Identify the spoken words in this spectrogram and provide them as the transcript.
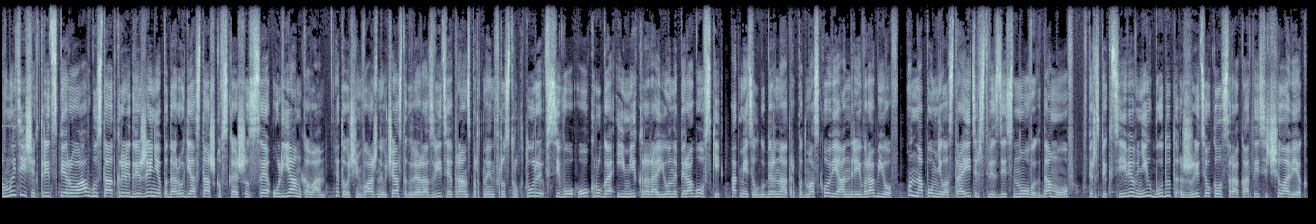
В Мытищах 31 августа открыли движение по дороге Осташковское шоссе Ульянково. Это очень важный участок для развития транспортной инфраструктуры всего округа и микрорайона Пироговский, отметил губернатор Подмосковья Андрей Воробьев. Он напомнил о строительстве здесь новых домов. В перспективе в них будут жить около 40 тысяч человек.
